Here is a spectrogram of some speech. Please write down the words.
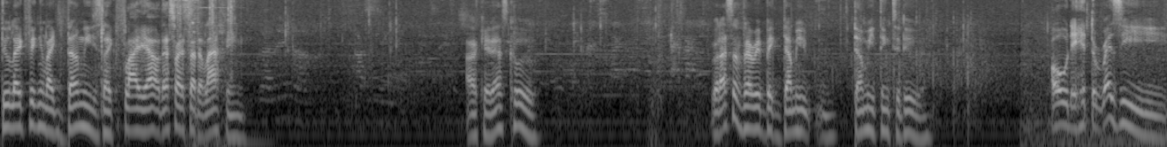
do like freaking like dummies like fly out. That's why I started laughing. Okay, that's cool. But that's a very big dummy, dummy thing to do. Oh, they hit the resi.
